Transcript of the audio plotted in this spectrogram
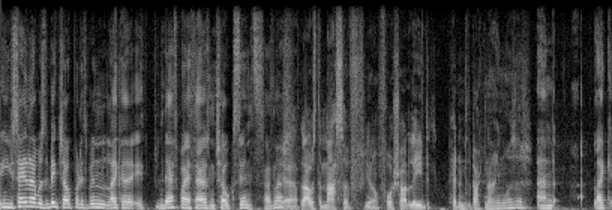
you say that was the big choke, but it's been like a it's been death by a thousand chokes since, hasn't it? Yeah, but that was the massive, you know, four shot lead heading to the back nine, was it? And like,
